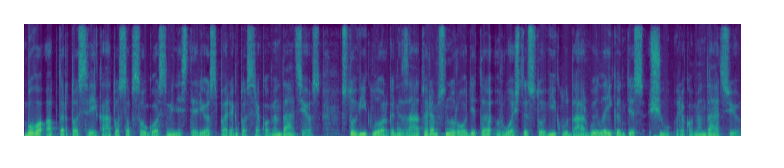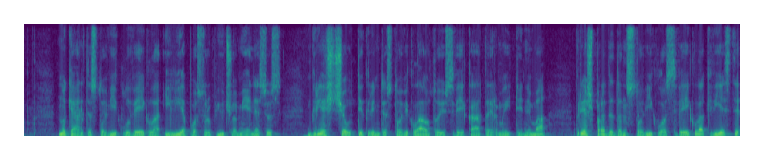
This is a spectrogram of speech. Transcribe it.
buvo aptartos sveikatos apsaugos ministerijos parengtos rekomendacijos. Stovyklų organizatoriams nurodyta ruošti stovyklų darbui laikantis šių rekomendacijų. Nukelti stovyklų veiklą į Liepos rūpjūčio mėnesius, griežčiau tikrinti stovyklautojų sveikatą ir maitinimą, prieš pradedant stovyklos veiklą kviesti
